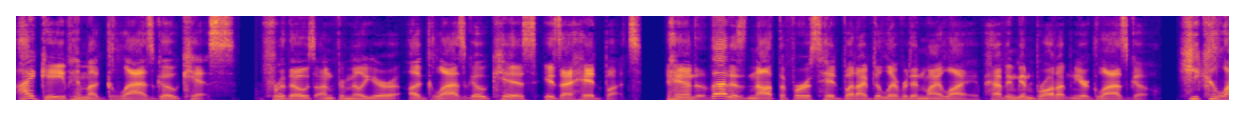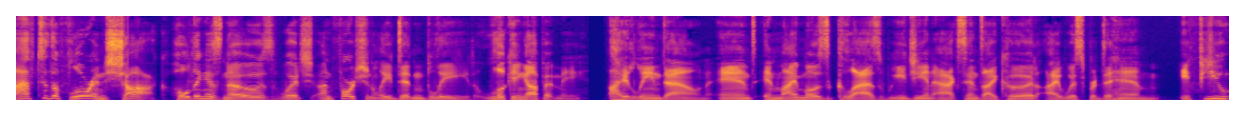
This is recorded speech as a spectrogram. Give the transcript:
I gave him a Glasgow kiss. For those unfamiliar, a Glasgow kiss is a headbutt. And that is not the first headbutt I've delivered in my life, having been brought up near Glasgow. He collapsed to the floor in shock, holding his nose, which unfortunately didn't bleed, looking up at me. I leaned down, and in my most Glaswegian accent I could, I whispered to him, If you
